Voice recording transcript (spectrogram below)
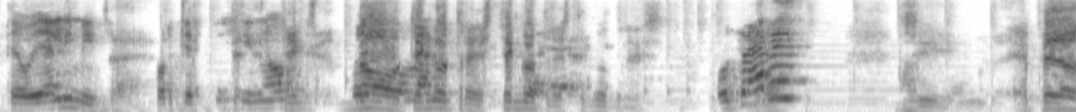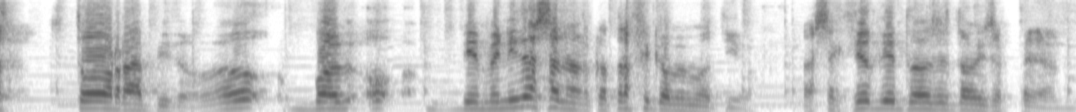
Te voy a limitar, porque es que si no. no, tengo tres, tengo tres, tengo tres. ¿Otra vez? Sí, pero todo rápido. Oh, oh, bienvenidos a Narcotráfico Memotivo, la sección que todos estabais esperando.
